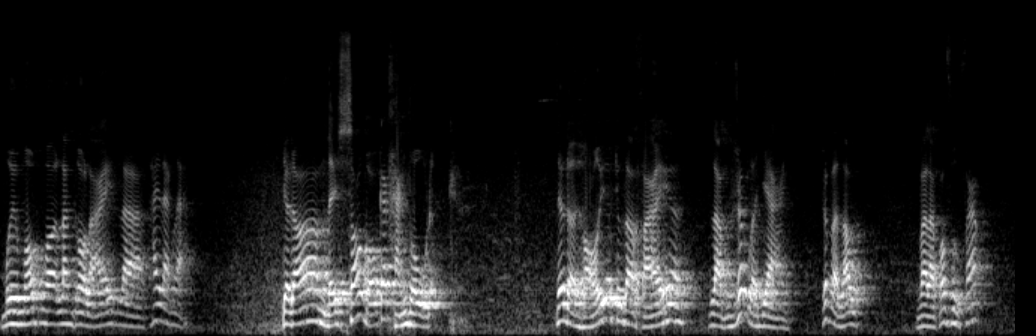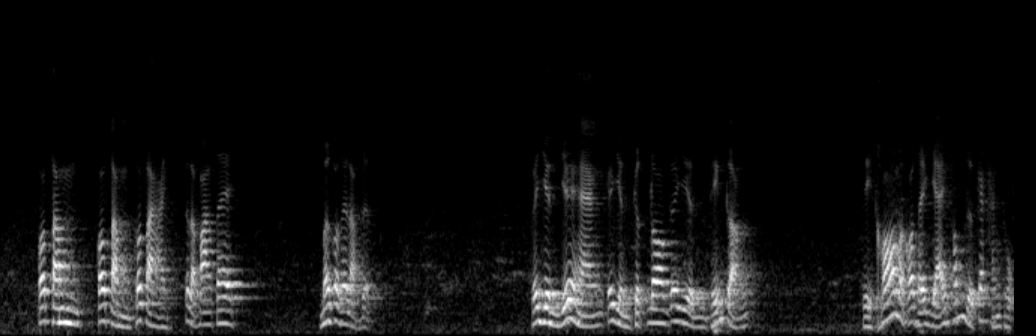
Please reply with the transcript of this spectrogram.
11 lần còn lại là Thái Lan làm. Do đó để xóa bỏ các hạng thù đó, nếu đòi hỏi chúng ta phải làm rất là dài, rất là lâu và là có phương pháp, có tâm, có tầm, có tài, tức là ba t mới có thể làm được. Cái nhìn giới hạn, cái nhìn cực đoan, cái nhìn thiển cận thì khó mà có thể giải phóng được các hạng thuộc.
